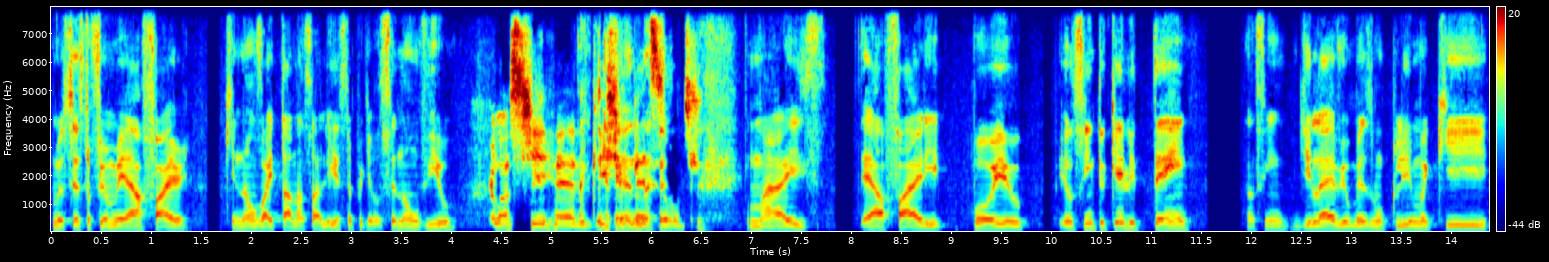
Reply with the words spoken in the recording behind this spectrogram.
O meu sexto filme é A Fire, que não vai estar nessa lista, porque você não viu, Eu não assisti, é, do Christian Né? Petzold. mas é A Fire. Pô, eu, eu sinto que ele tem, assim, de leve o mesmo clima que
